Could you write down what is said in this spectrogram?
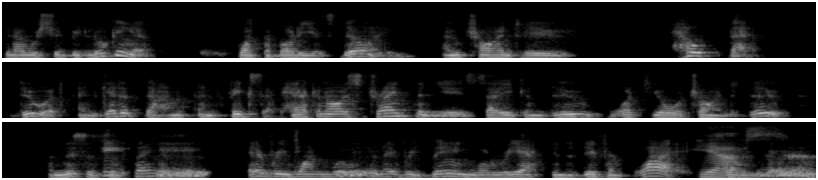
you know we should be looking at what the body is doing and trying to help that do it and get it done and fix it. How can I strengthen you so you can do what you're trying to do? And this is the thing is everyone will and every being will react in a different way. Yes. So,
